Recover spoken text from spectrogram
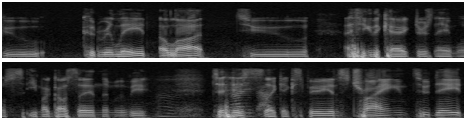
who could relate a lot to, I think the character's name was Imagase in the movie, mm. to his like experience trying to date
